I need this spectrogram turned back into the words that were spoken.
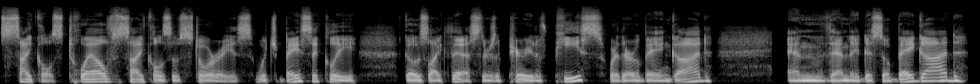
cycles, 12 cycles of stories, which basically goes like this there's a period of peace where they're obeying God, and then they disobey God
